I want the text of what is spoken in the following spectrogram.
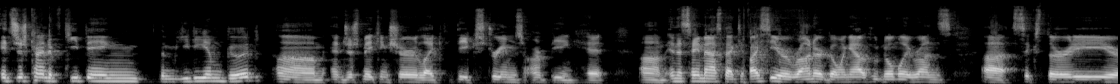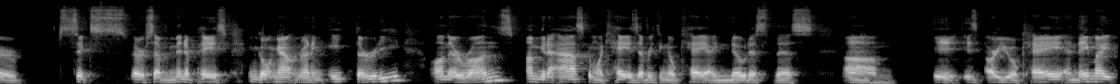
it's just kind of keeping the medium good um, and just making sure like the extremes aren't being hit. Um, in the same aspect, if I see a runner going out who normally runs uh, six thirty or six or seven minute pace and going out and running eight thirty on their runs, I'm going to ask them like, "Hey, is everything okay? I noticed this." Um, is are you okay? And they might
